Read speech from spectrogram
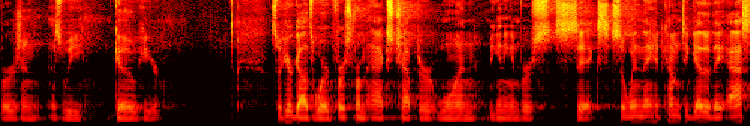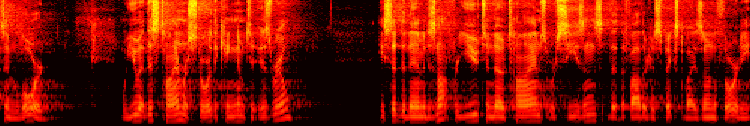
version as we go here. So, hear God's word, first from Acts chapter 1, beginning in verse 6. So, when they had come together, they asked him, Lord, will you at this time restore the kingdom to Israel? He said to them, It is not for you to know times or seasons that the Father has fixed by his own authority,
